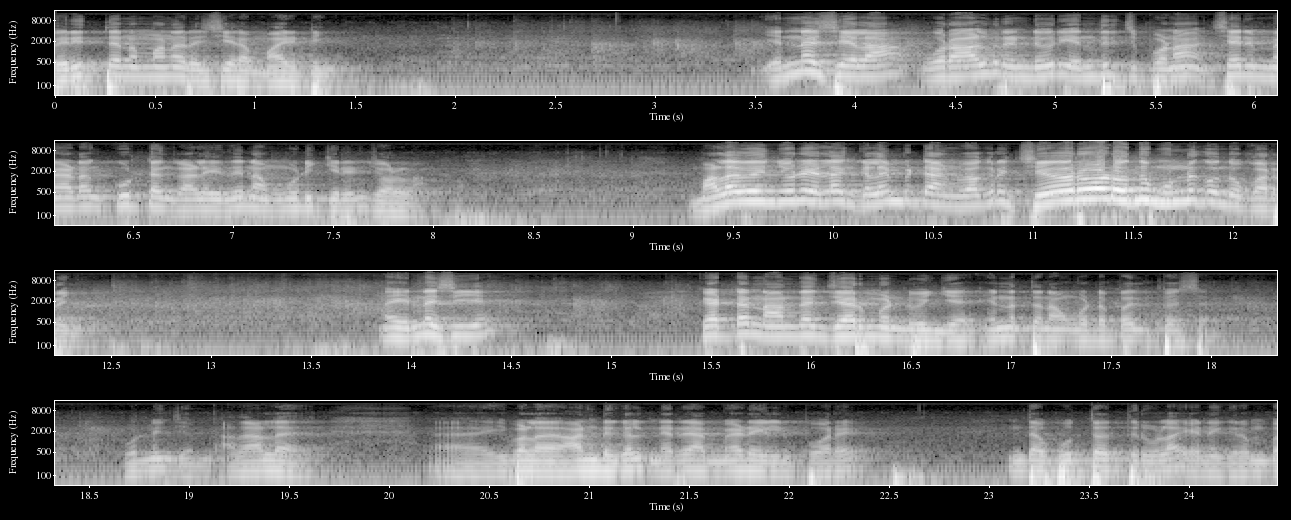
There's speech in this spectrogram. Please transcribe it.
வெறித்தனமான ரசிகராக மாறிட்டீங்க. என்ன செய்யலாம்? ஒரு ஆள் ரெண்டு பேரும் எந்திரிச்சு போனால் சரி மேடம் கூட்டம் கலையுது நான் முடிக்கிறேன்னு சொல்லலாம். மழை பெஞ்சோடனே எல்லாம் கிளம்பிட்டாங்க. பார்க்குறேன் சேரோடு வந்து முன்னுக்கு வந்து உட்கார்றீங்க. நான் என்ன செய்ய? கேட்டால் நான் தான் சேர்மன்டுவீங்க என்னத்தை நான் உங்கள்கிட்ட பற்றி பேச? ஒன்றும் செய்ய அதனால் இவ்வளோ ஆண்டுகள் நிறையா மேடைகளுக்கு போகிறேன் இந்த புத்தக திருவிழா எனக்கு ரொம்ப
